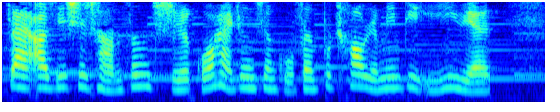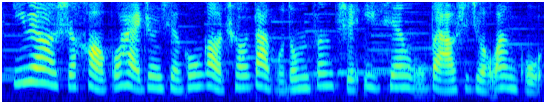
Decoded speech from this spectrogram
在二级市场增持国海证券股份不超人民币一亿元。一月二十号，国海证券公告称，大股东增持一千五百二十九万股，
